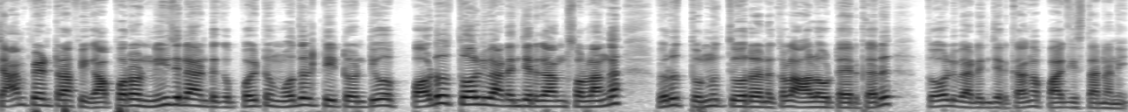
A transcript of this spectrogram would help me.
சாம்பியன் டிராஃபிக் அப்புறம் நியூசிலாண்டுக்கு போயிட்டு முதல் டி டுவெண்ட்டி ஒரு படு தோல்வி அடைஞ்சிருக்காங்கன்னு சொன்னாங்க. வெறும் தொண்ணூற்றி ஒரு ரனுக்கெல்லாம் ஆல் அவுட் ஆயிருக்காரு. தோல்வி அடைஞ்சிருக்காங்க பாகிஸ்தான் அணி.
